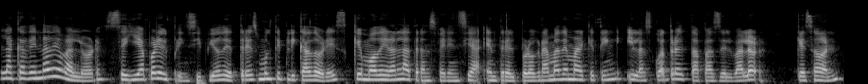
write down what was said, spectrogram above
La cadena de valor se guía por el principio de tres multiplicadores que moderan la transferencia entre el programa de marketing y las cuatro etapas del valor, que son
